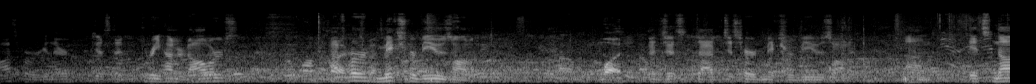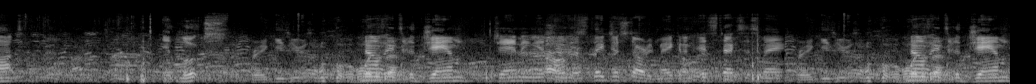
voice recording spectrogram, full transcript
Mossberg, and they're just at three hundred dollars. I've heard mixed reviews on it. Why? I just I've just heard mixed reviews on it. Um, it's not. It looks Reikis use them? What no, does that it's mean? a jam jamming issues. Oh, okay. They just started making them. It's Texas made. Reikis use them? What No, does that it's mean? a jam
